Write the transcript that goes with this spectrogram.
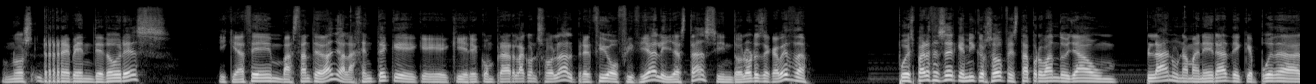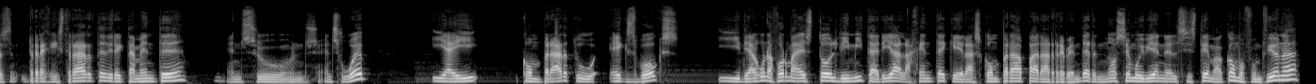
unos revendedores y que hacen bastante daño a la gente que, quiere comprar la consola al precio oficial y ya está, sin dolores de cabeza. Pues parece ser que Microsoft está probando ya un plan, una manera de que puedas registrarte directamente en su, web y ahí comprar tu Xbox y de alguna forma esto limitaría a la gente que las compra para revender. No sé muy bien el sistema cómo funciona,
